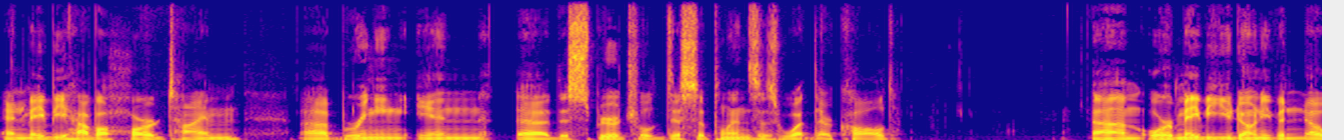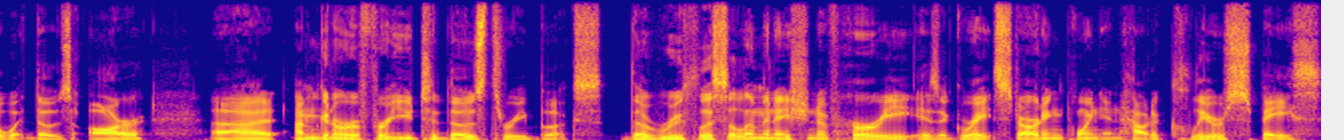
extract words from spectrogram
and maybe have a hard time uh, bringing in uh, the spiritual disciplines, is what they're called, um, or maybe you don't even know what those are. Uh, I'm going to refer you to those three books. The Ruthless Elimination of Hurry is a great starting point in how to clear space,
